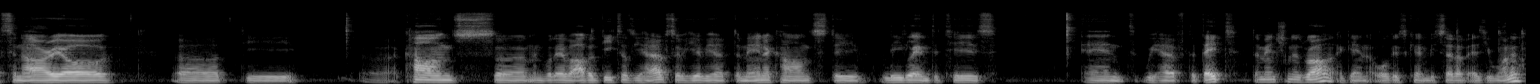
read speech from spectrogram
scenario, uh, the uh, accounts um, and whatever other details you have. So here we have the main accounts, the legal entities, and we have the date dimension as well. Again, all this can be set up as you want it.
